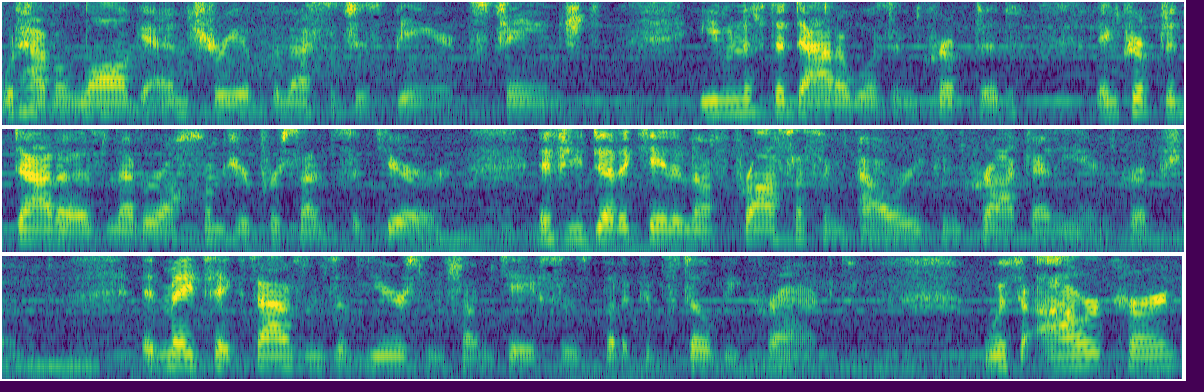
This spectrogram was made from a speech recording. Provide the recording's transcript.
would have a log entry of the messages being exchanged. Even if the data was encrypted, encrypted data is never 100% secure. If you dedicate enough processing power, you can crack any encryption. It may take thousands of years in some cases, but it could still be cracked. With our current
